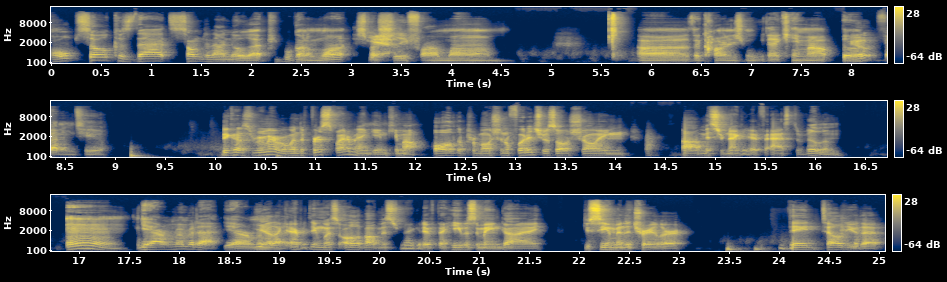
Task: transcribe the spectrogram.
hope so, because that's something I know that people gonna want, especially from um uh the Carnage movie that came out, the Yep. Venom 2. Because remember, when the first Spider-Man game came out, all the promotional footage was all showing uh, Mr. Negative as the villain. Mm, yeah, I remember that. Yeah, I remember Yeah, like that. everything was all about Mr. Negative, that he was the main guy. You see him in the trailer. They tell you that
